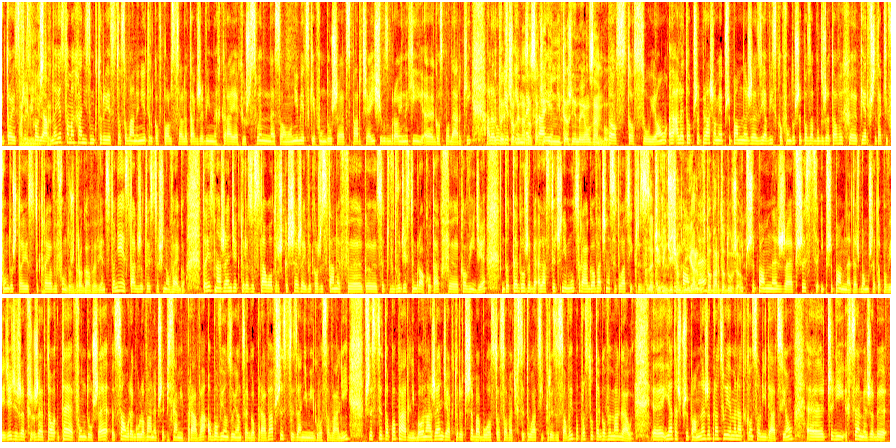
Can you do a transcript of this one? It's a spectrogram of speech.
i To jest wszystko minister. jawne. Jest to mechanizm, który jest stosowany nie tylko w Polsce, ale także w innych krajach. Już słynne są niemieckie fundusze wsparcia i sił zbrojnych, i e, gospodarki, ale to również jest trochę inne na zasadzie inni też nie myją zębów. to stosują, E, ale to przepraszam, ja przypomnę, że zjawisko funduszy pozabudżetowych, e, pierwszy taki fundusz to jest Krajowy Fundusz Drogowy, więc to nie jest tak, że to jest coś nowego. To jest narzędzie, które zostało troszkę szerzej wykorzystane w, e, w 20 roku, tak, w COVID-zie, do tego, żeby elastycznie móc reagować na sytuacje kryzysowe. Ale I 90 przypomnę- miliardów to bardzo dużo. i przypomnę, że wszyscy, i przypomnę też, bo muszę to powiedzieć, że, że to, te fundusze są regulowane przepisami prawa, obowiązującego prawa. Wszyscy za nimi głosowali, wszyscy to poparli, bo narzędzia, które trzeba było stosować w sytuacji kryzysowej, po prostu tego wymagały. E, Ja też przypomnę, że pracujemy nad konsolidacją, e, czyli chcemy, żeby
